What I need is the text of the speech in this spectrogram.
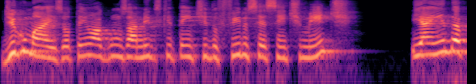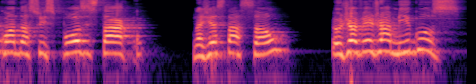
Digo mais, eu tenho alguns amigos que têm tido filhos recentemente e ainda quando a sua esposa está na gestação, eu já vejo amigos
